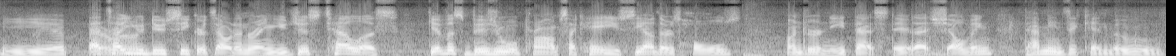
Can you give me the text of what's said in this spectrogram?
Yep. That's how you do secrets, Elden Ring. You just tell us give us visual prompts like, hey, you see how there's holes underneath that stair, that shelving? That means it can move.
